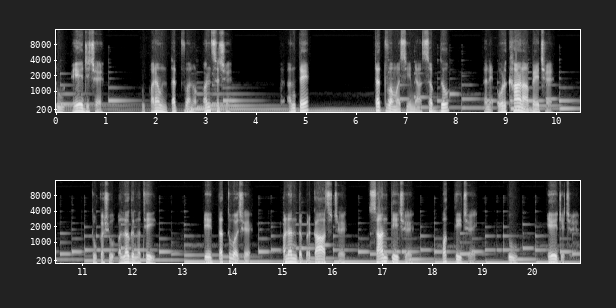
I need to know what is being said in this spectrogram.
તું એ જ છે, તું પરમ તત્વનો અંશ છે. અંતે તત્વમસીના શબ્દો અને ઓળખાણ આપે છે. તું કશું અલગ નથી. એ તત્વ છે, અનંત પ્રકાશ છે, શાંતિ છે, ભક્તિ છે, તું એ જ છે.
